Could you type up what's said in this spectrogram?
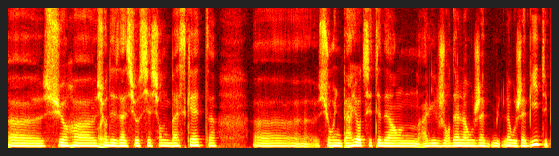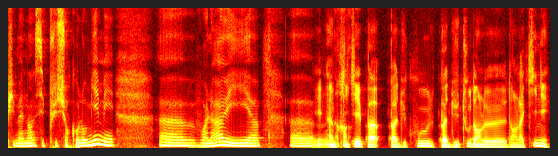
euh, sur, euh, sur des associations de basket. Euh, sur une période, c'était à l'île Jourdain, là où j'habite, et puis maintenant, c'est plus sur Colomiers, mais euh, voilà. Et, euh, Et impliqué pas, pas du coup pas du tout dans le dans la kiné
